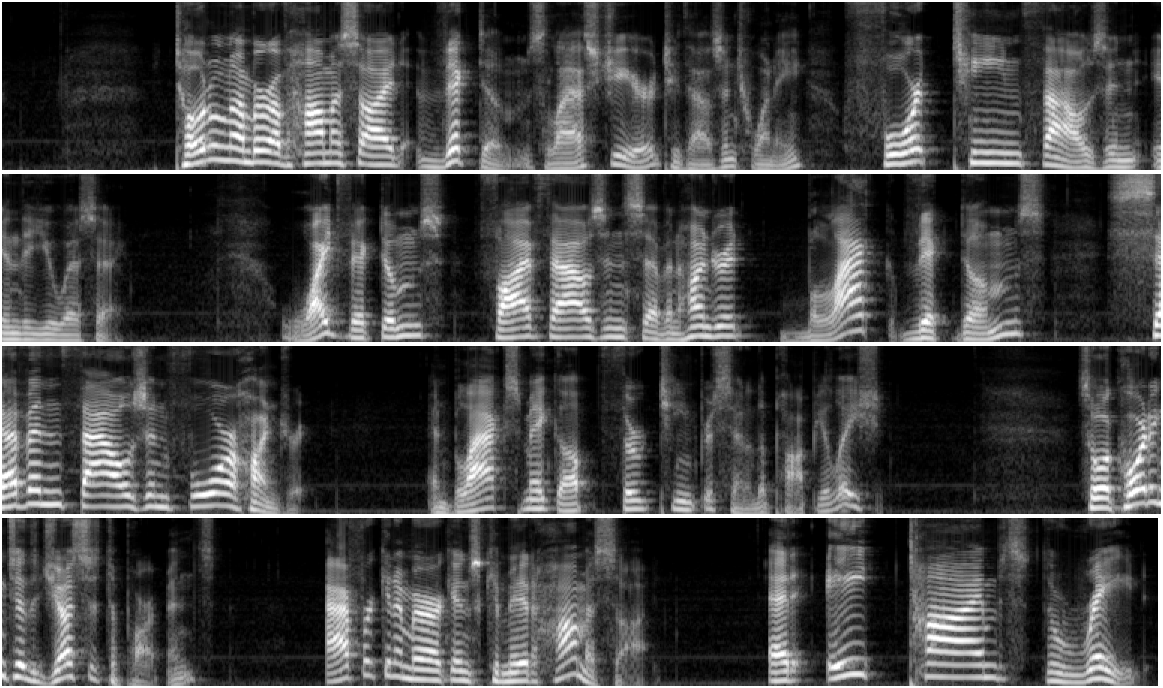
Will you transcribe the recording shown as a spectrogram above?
Total number of homicide victims last year, 2020, 14,000 in the USA. White victims, 5,700. Black victims, 7,400 and blacks make up 13% of the population. So, according to the Justice Department, African Americans commit homicide at eight times the rate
